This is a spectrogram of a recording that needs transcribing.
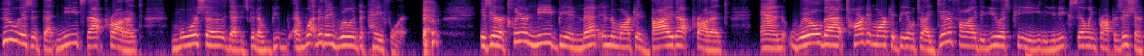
Who is it that needs that product more so that it's going to be and what are they willing to pay for it? Is there a clear need being met in the market by that product? And will that target market be able to identify the usp the unique selling proposition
